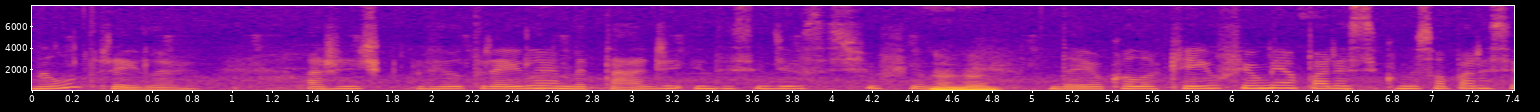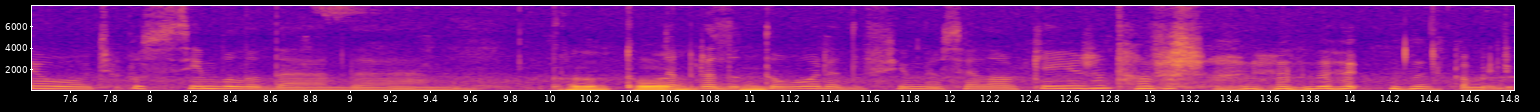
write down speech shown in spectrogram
não o trailer. A gente viu o trailer metade e decidiu assistir o filme. Uhum. Daí eu coloquei o filme e apareci, começou a aparecer o tipo o símbolo da, da produtora, da produtora sim. do filme, ou sei lá o que, e eu já tava chorando. Acabei de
